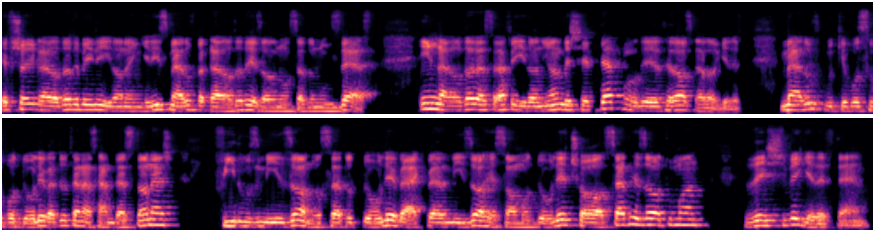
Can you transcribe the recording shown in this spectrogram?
افشای قرارداد بین ایران و انگلیس معروف به قرارداد 1919 است. این قرارداد از طرف ایرانیان به شدت مورد اعتراض قرار گرفت. معروف بود که وسوق دوله و دو تن از همدستانش فیروز میرزا نصرت دوله و اکبر میرزا حسام الدوله 400 هزار تومان رشوه گرفتند.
